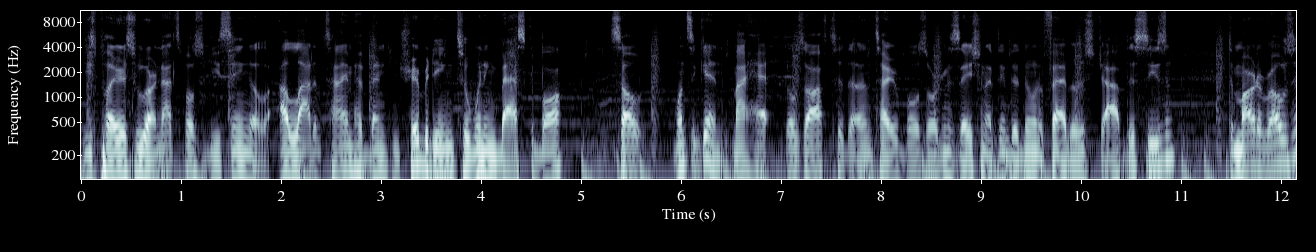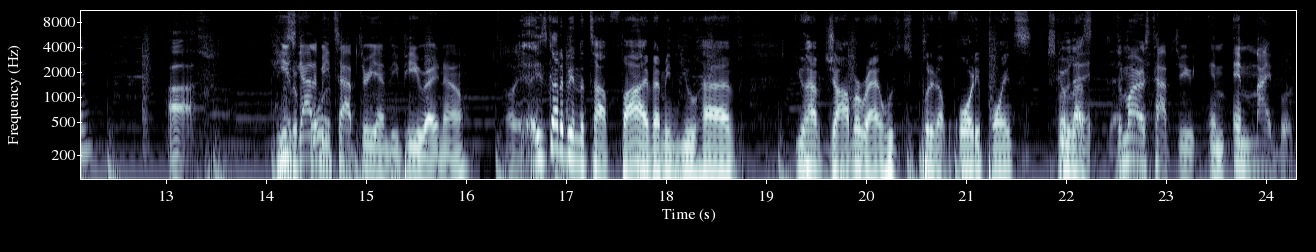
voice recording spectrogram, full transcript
these players who are not supposed to be seeing a, a lot of time have been contributing to winning basketball. So once again, my hat goes off to the entire Bulls organization. I think they're doing a fabulous job this season. DeMar DeRozan, uh, he's got to be top three MVP right now. Oh yeah, He's got to be in the top five. I mean, you have you have Ja Morant who's putting up 40 points. Screw for that. last- Demar's top three in, in my book.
